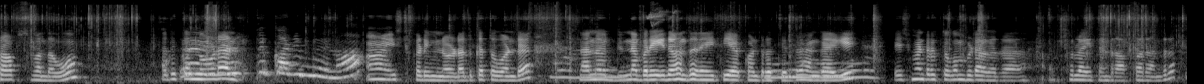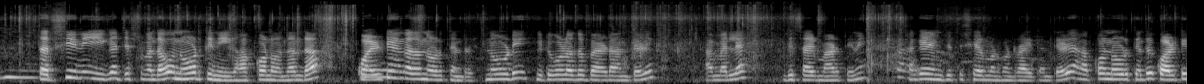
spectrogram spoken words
ಟಾಪ್ಸ್ ಬಂದವು. ಅದಕ್ಕೆ ನೋಡೋಣ. ಹಾಂ ಇಷ್ಟು ಕಡಿಮೆ ನೋಡಿ. ಅದಕ್ಕೆ ತೊಗೊಂಡೆ. ನಾನು ದಿನ ಬರೀ ಇದೋ ಒಂದು ನೈತಿ ಹಾಕೊಂಡಿರ್ತೀನಿ ಹಾಗಾಗಿ ಮಾಡ್ರೆ ತೊಗೊಂಬಿಡಾಗದ ಚಲೋ ಐತಂದ್ರೆ ಆಫರ್ ಅಂದ್ರೆ. ತರ್ಸೀನಿ ಈಗ ಜಸ್ಟ್ ಬಂದಾವು. ನೋಡ್ತೀನಿ ಈಗ ಹಾಕ್ಕೊಂಡು ಒಂದೊಂದ. ಕ್ವಾಲಿಟಿ ಅದ ನೋಡ್ತೀನಿ ರೀ ನೋಡಿ ಇಟ್ಕೊಳ್ಳೋದು ಬೇಡ ಅಂತೇಳಿ ಆಮೇಲೆ ಡಿಸೈಡ್ ಮಾಡ್ತೀನಿ. ಹಾಗೆ ನಿಮ್ಮ ಜೊತೆ ಶೇರ್ ಮಾಡ್ಕೊಂಡ್ರೆ ಆಯ್ತು ಅಂತೇಳಿ ಹಾಕ್ಕೊಂಡು ನೋಡ್ತೀನಿ ರೀ ಕ್ವಾಲಿಟಿ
